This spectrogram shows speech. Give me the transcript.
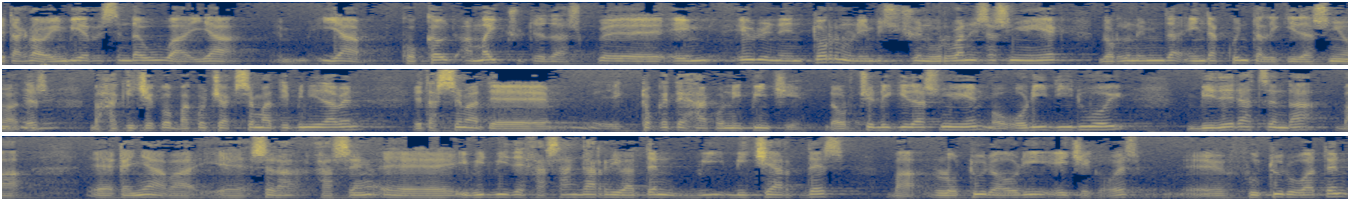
eta, klar, egin biherri zen dugu, ba, ja, ia kokaut amaitxute da e, euren entornun enbizizuen urbanizazioiek dordu egin da, egin da kuenta likidazio bat, ez? Ba, jakitzeko bakotxak zemat ipini daben, eta zemat e, e, tokete jako nipintxie. Da hortxe likidazioen, ba, hori diru hoi bideratzen da, ba, e, gaina, ba, e, zera, jasen, e, ibilbide jasangarri baten bi, bitxartez, ba, lotura hori eitzeko, ez? E, futuro baten,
